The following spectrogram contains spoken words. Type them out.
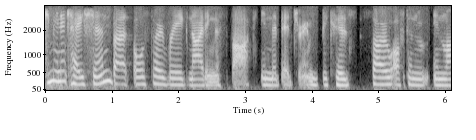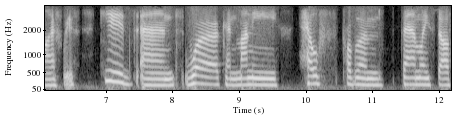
communication, but also reigniting the spark in the bedroom because so often in life with kids and work and money, health problems, family stuff,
